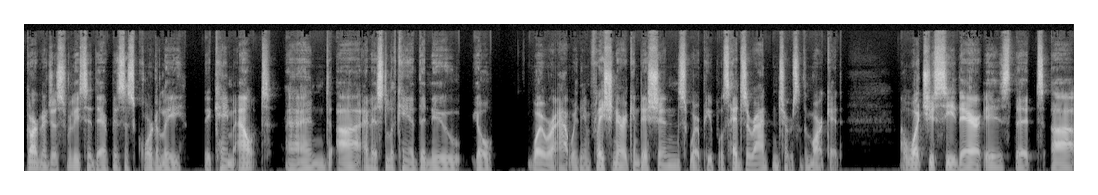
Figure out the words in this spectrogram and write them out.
Gartner just released their business quarterly. It came out and uh, and it's looking at the new, you know, where we're at with the inflationary conditions, where people's heads are at in terms of the market. Uh, what you see there is that uh,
